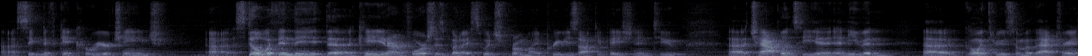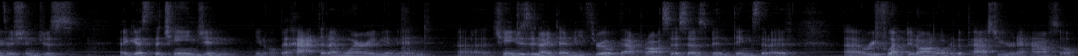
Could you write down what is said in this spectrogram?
a significant career change. Uh, still within the, the Canadian Armed Forces, but I switched from my previous occupation into uh, chaplaincy, and, and even uh, going through some of that transition. Just I guess the change in you know the hat that I'm wearing and, and uh, changes in identity throughout that process has been things that I've uh, reflected on over the past year and a half. So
